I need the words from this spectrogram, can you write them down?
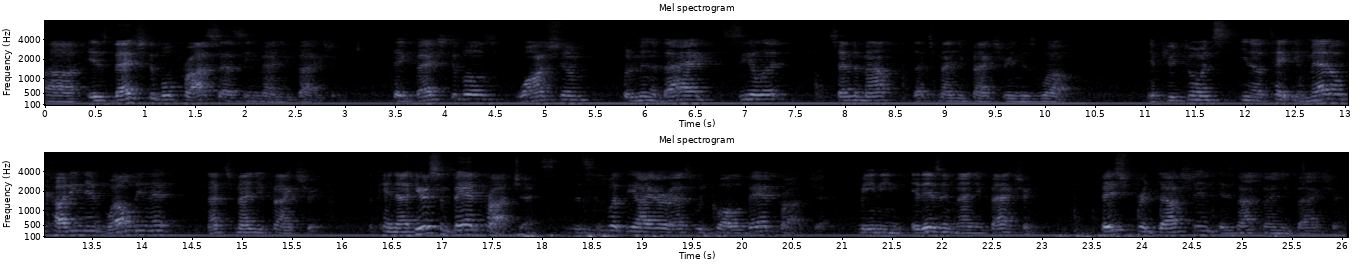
Uh, is vegetable processing manufacturing? Take vegetables, wash them, put them in a bag, seal it, send them out, that's manufacturing as well. If you're doing, you know, taking metal, cutting it, welding it, that's manufacturing. Okay, now here's some bad projects. This is what the IRS would call a bad project, meaning it isn't manufacturing. Fish production is not manufacturing.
